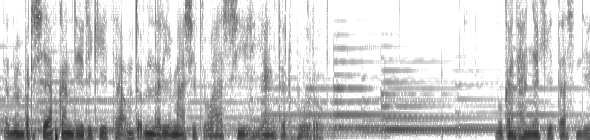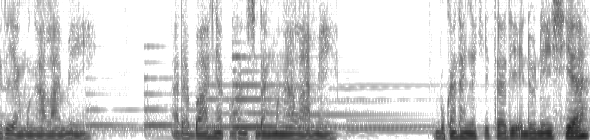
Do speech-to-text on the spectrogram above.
dan mempersiapkan diri kita untuk menerima situasi yang terburuk. Bukan hanya kita sendiri yang mengalami, ada banyak orang sedang mengalami. Bukan hanya kita di Indonesia,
